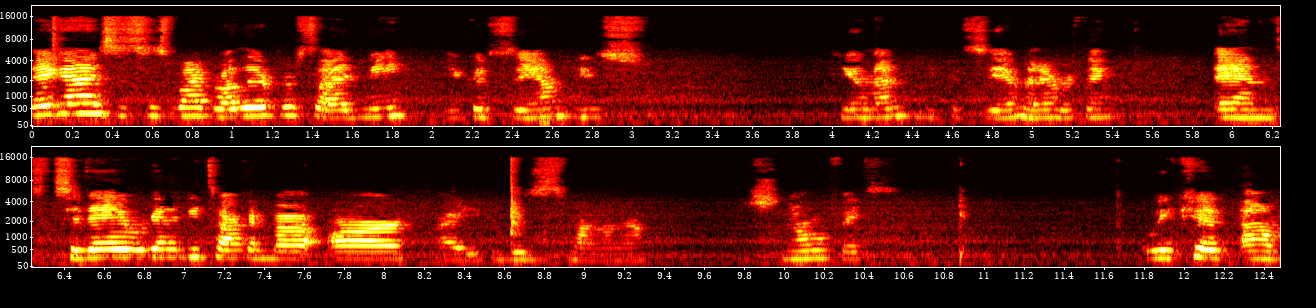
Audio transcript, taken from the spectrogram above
Hey guys, this is my brother beside me. You can see him. He's human. You can see him and everything. And today we're going to be talking about our. Alright, you can do a smile now. Just normal face. We could, um,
